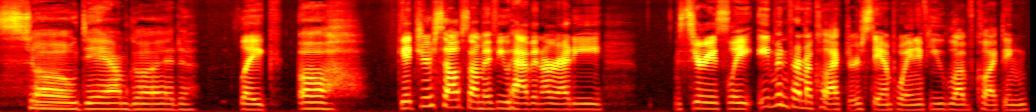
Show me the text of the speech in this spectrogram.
so damn good. Like, oh, get yourself some if you haven't already. Seriously, even from a collector's standpoint, if you love collecting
